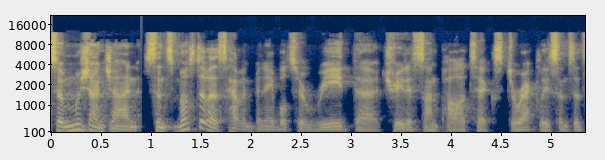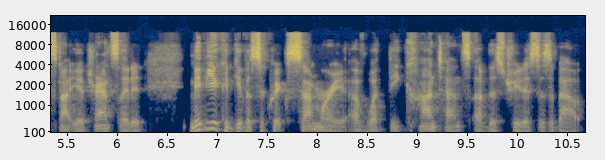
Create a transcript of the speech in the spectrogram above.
So, Moojanjan, since most of us haven't been able to read the treatise on politics directly since it's not yet translated, maybe you could give us a quick summary of what the contents of this treatise is about.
